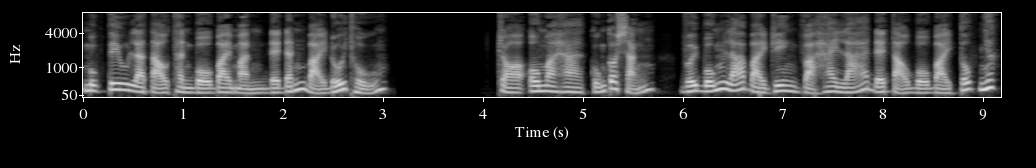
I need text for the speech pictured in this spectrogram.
Mục tiêu là tạo thành bộ bài mạnh để đánh bại đối thủ. Trò Omaha cũng có sẵn, với bốn lá bài riêng và hai lá để tạo bộ bài tốt nhất.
